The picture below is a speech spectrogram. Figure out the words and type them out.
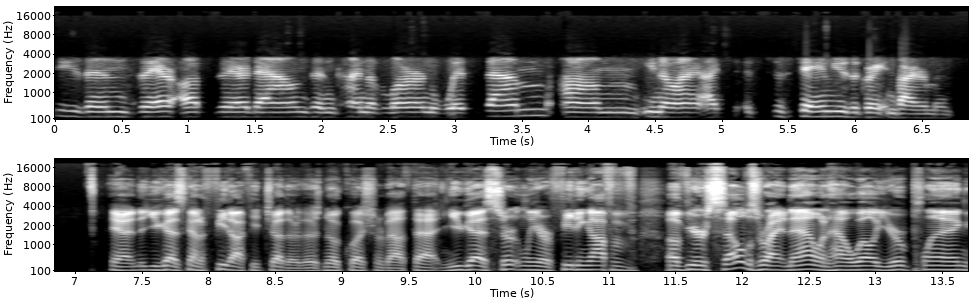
seasons, their ups, their downs, and kind of learn with them. Um, you know, I, I, it's just JMU is a great environment. Yeah, and you guys kind of feed off each other. There's no question about that. And you guys certainly are feeding off of, of yourselves right now and how well you're playing.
